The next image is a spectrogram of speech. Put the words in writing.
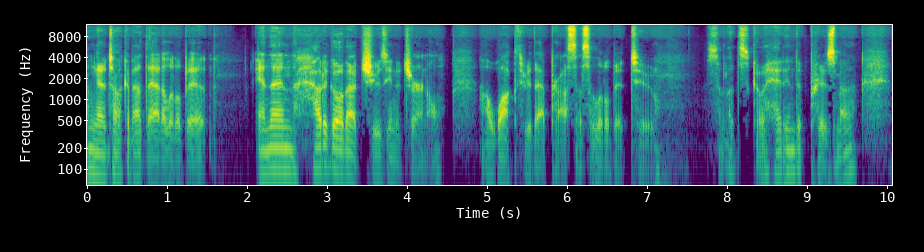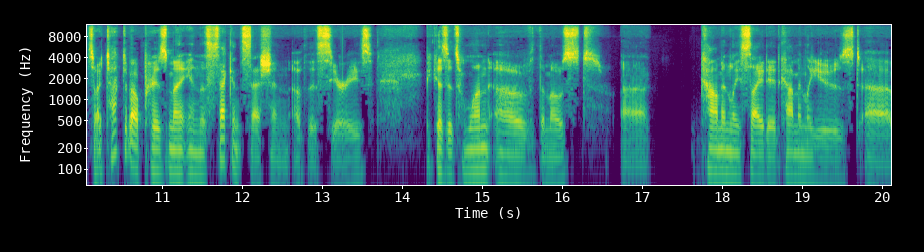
I'm going to talk about that a little bit. And then how to go about choosing a journal. I'll walk through that process a little bit too. So let's go ahead into Prisma. So I talked about Prisma in the second session of this series because it's one of the most uh, commonly cited, commonly used uh,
